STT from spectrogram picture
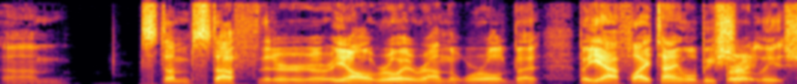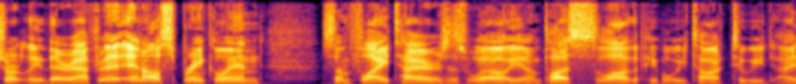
um, some stuff that are you know really around the world. But but yeah, fly time will be shortly shortly thereafter, and I'll sprinkle in some fly tires as well. You know, plus a lot of the people we talk to, we I,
